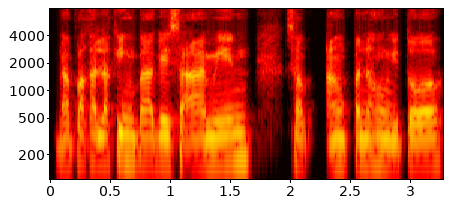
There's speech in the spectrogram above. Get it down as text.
Napakalaking bagay sa amin sa ang panahong ito,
